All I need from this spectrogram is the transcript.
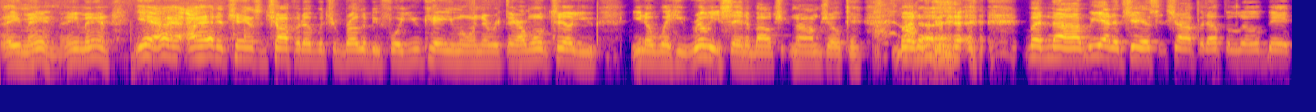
Amen. Amen. Yeah, I, I, had a chance to chop it up with your brother before you came on and everything. I won't tell you, you know, what he really said about you. No, I'm joking. But uh, but nah, we had a chance to chop it up a little bit.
